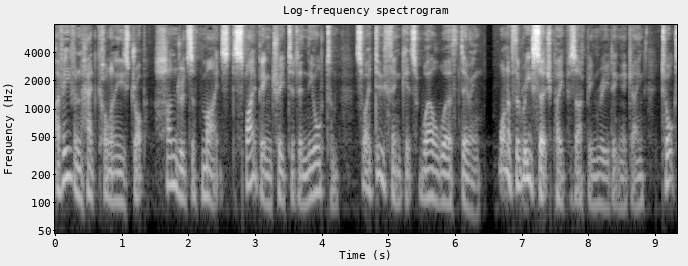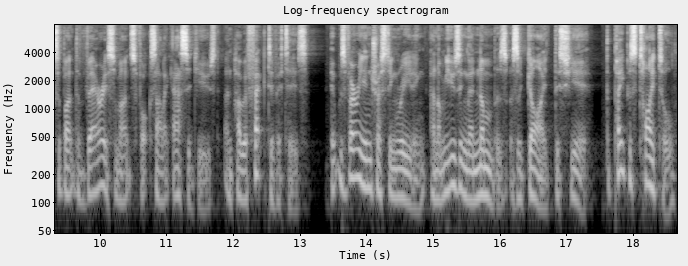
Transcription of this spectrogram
I've even had colonies drop hundreds of mites despite being treated in the autumn, so I do think it's well worth doing. One of the research papers I've been reading again talks about the various amounts of oxalic acid used and how effective it is. It was very interesting reading, and I'm using their numbers as a guide this year. The paper's title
